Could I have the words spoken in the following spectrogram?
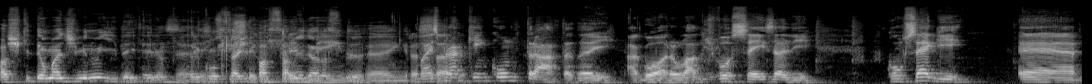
acho que deu uma diminuída, entendeu? Interessante. Ele consegue passar melhor as coisas. É engraçado. Mas pra quem contrata daí, agora, o lado de vocês ali, consegue é,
